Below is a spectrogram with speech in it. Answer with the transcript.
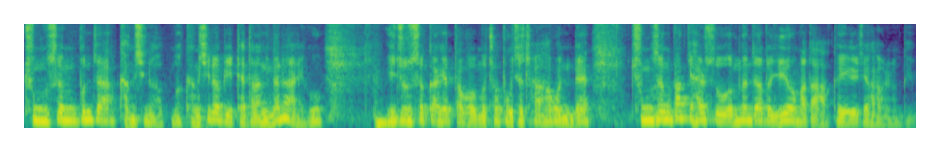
충성분자 강신업. 뭐 강신업이 대단한 인간은 아니고 이준석 가겠다고 뭐 조폭조차하고 있는데 충성밖에 할 수 없는 자도 위험하다. 그 얘기를 제가 하는 거예요.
